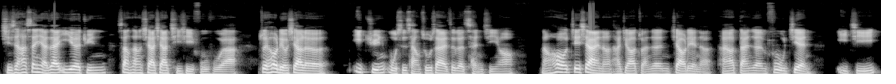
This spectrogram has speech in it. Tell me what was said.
其实他生涯在一二军上上下下起起伏伏啊，最后留下了一军五十场出赛这个成绩哦。然后接下来呢，他就要转任教练了，他要担任副建以及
